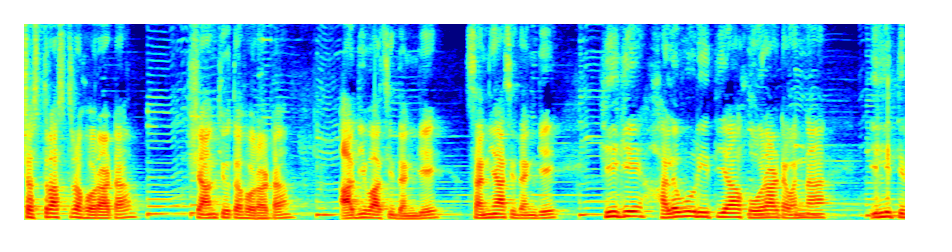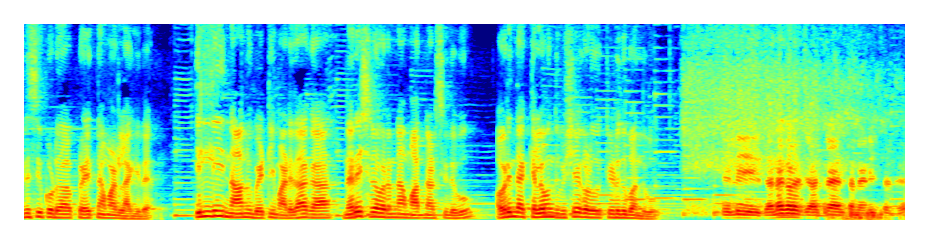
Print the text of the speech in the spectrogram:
ಶಸ್ತ್ರಾಸ್ತ್ರ ಹೋರಾಟ, ಶಾಂತಿಯುತ ಹೋರಾಟ, ಆದಿವಾಸಿ ದಂಗೆ, ಸನ್ಯಾಸಿ ದಂಗೆ, ಹೀಗೆ ಹಲವು ರೀತಿಯ ಹೋರಾಟವನ್ನು ಇಲ್ಲಿ ತಿಳಿಸಿಕೊಡುವ ಪ್ರಯತ್ನ ಮಾಡಲಾಗಿದೆ. ಇಲ್ಲಿ ನಾನು ಭೇಟಿ ಮಾಡಿದಾಗ ನರೇಶ್ ರವರನ್ನು ಮಾತನಾಡಿಸಿದೆವು, ಅವರಿಂದ ಕೆಲವೊಂದು ವಿಷಯಗಳು ತಿಳಿದು ಬಂದವು. ಇಲ್ಲಿ ದನಗಳ ಜಾತ್ರೆ ಅಂತ ನಡೀತದೆ.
